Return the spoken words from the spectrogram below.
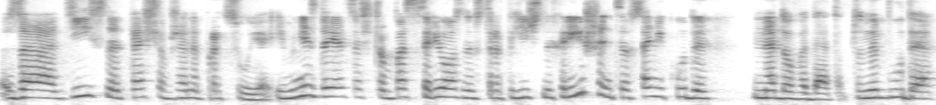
за дійсне те, що вже не працює. І мені здається, що без серйозних стратегічних рішень це все нікуди не доведе. Тобто не буде е,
